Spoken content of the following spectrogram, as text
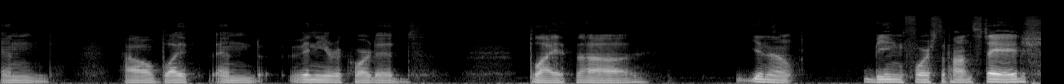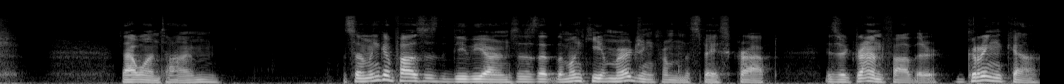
and how blythe and vinnie recorded blythe uh you know, being forced upon stage that one time. So Minka pauses the DVR and says that the monkey emerging from the spacecraft is her grandfather, Grinka.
